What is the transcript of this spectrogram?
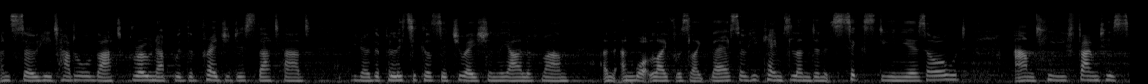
And so he'd had all that grown up with the prejudice that had, you know, the political situation, the Isle of Man, and, and what life was like there. So he came to London at 16 years old and he found his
